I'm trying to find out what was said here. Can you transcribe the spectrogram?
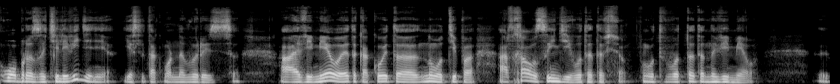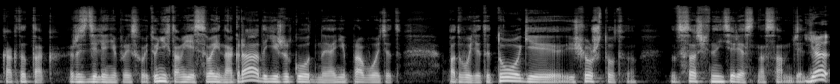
образа телевидения, если так можно выразиться, а Vimeo это какой-то, ну вот типа артхаус Индии, вот это все, вот, вот это на Vimeo. Как-то так разделение происходит. У них там есть свои награды ежегодные, они проводят, подводят итоги, еще что-то. Достаточно интересно на самом деле. Я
